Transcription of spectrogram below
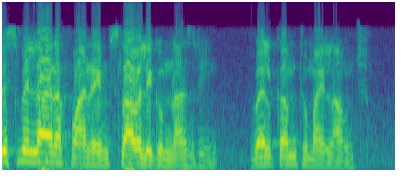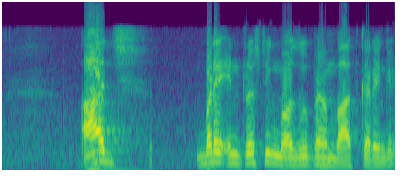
अस्सलाम वालेकुम नाजरीन, वेलकम टू माय लाउंज। आज बड़े इंटरेस्टिंग मौजू पे हम बात करेंगे।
